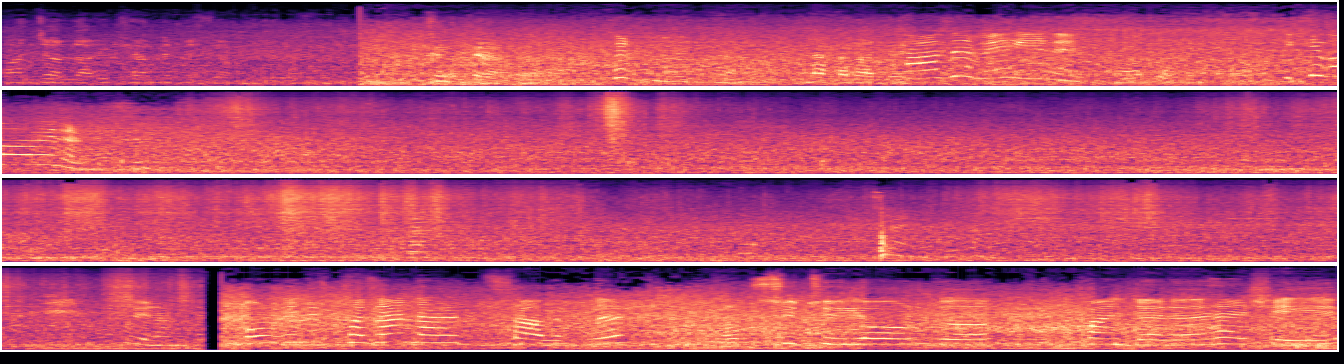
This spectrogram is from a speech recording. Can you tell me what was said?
pancarları kendimiz yapıyoruz. 40 lira. 40 mı? Ne kadar değil? Taze mi? Yeni. İki bağ verir misin? Buyurun. Organik pazar daha sağlıklı. Sütü, yoğurdu, pancarı, her şeyi.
